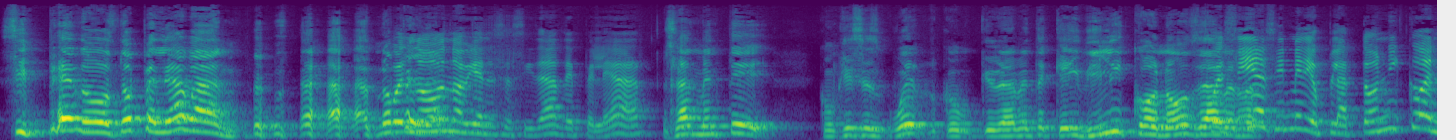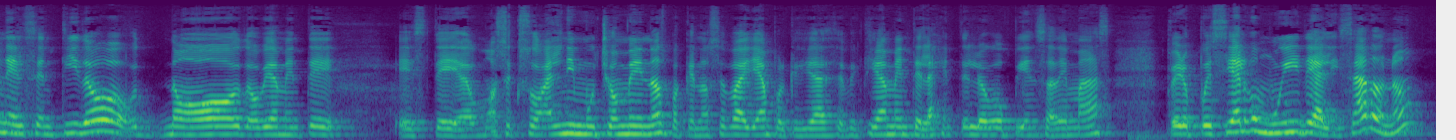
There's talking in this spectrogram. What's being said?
sin pedos, no peleaban. no pues no, peleaban. no había necesidad de pelear. Realmente, como que dices, güey, como que realmente qué idílico, ¿no? O sea, Pues sí, así medio platónico en el sentido, no, obviamente, este, homosexual ni mucho menos, para que no se vayan, porque ya efectivamente la gente luego piensa de más, pero pues sí algo muy idealizado, ¿no?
